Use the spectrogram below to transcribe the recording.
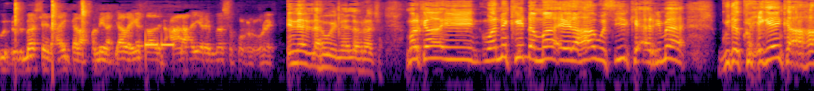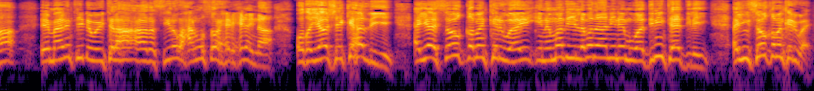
wuxuu yidhi meeshayda hay galaafanina yaa layga qaadin caanaha yar ee meesha ku cuncuneen ina lillahi wa ina raajic marka waa ninkii dhammaa ee lahaa wasiirka arrimaha guda ku-xigeenka ahaa ee maalintii dhaweyta lahaa aadasiiro waxaan u soo xidhxidhaynaa odayaashay ka hadlayey ayaa soo qaban kari waayey inamadii labadaa nin ee muwaadiniintaa dilay ayuu soo qaban kari waayey.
